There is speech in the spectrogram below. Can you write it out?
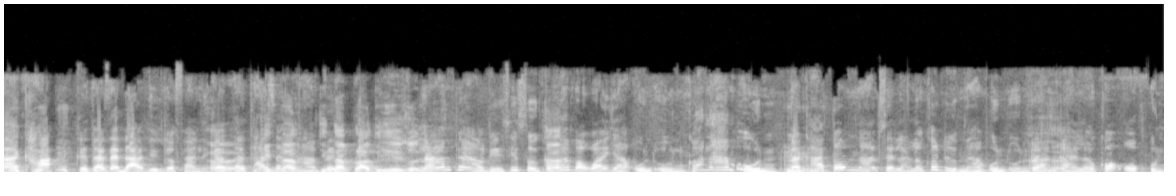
นะคะ คือถ้าจะด่าดื่มกาแฟหนึ่งแก้วแต่ถ้ากินจะทานน้ำกินเป็นน้ำเปล่าดีที่สุด น้ำเปล่าดีที่สุดคือฮะถ้าบอกว่าอยากอุ่นๆ ก็น้ำอุ่นนะคะ ต้มน้ำเสร็จแล้วเราก็ดื่มน้ำอุ่นๆ ร่างกายเราก็อบอุ่น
